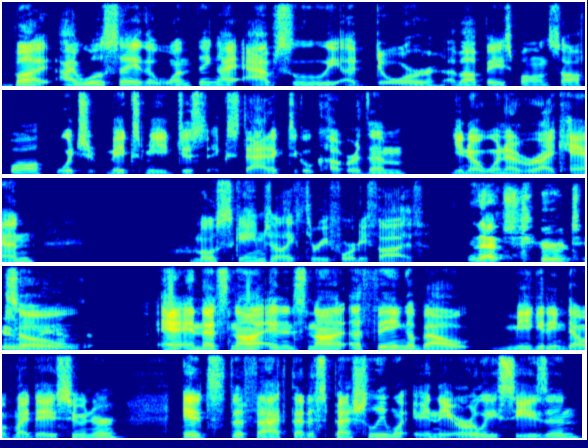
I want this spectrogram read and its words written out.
But I will say the one thing I absolutely adore about baseball and softball, which makes me just ecstatic to go cover them, you know, whenever I can. Most games are like 345 that's true too, so man. and, and that's not and it's not a thing about me getting done with my day sooner it's the fact that especially when in the early season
